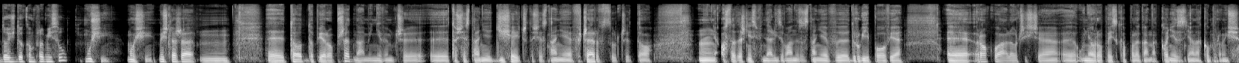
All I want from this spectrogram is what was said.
dojść do kompromisu? Kompromisu? Musi, musi. Myślę, że mm, e, to dopiero przed nami. Nie wiem, czy e, to się stanie dzisiaj, czy to się stanie w czerwcu, czy to mm, ostatecznie sfinalizowane zostanie w drugiej połowie e, roku, ale oczywiście Unia Europejska polega na koniec dnia na kompromisie.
